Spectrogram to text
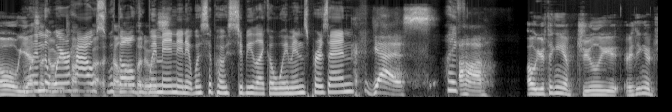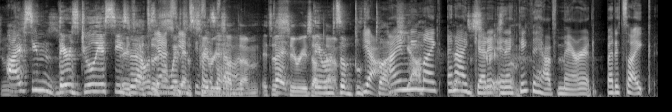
Oh yes, in I the know what you're warehouse about, with Othello, all the it was- women, and it was supposed to be like a women's prison. Yes. Like, Uh, Oh, you're thinking of Julie. Are you thinking of Julie? I've seen there's Julius Caesar It's, that it's was a, in Yes, it's women's a series yes. of them. It's a But series they of were them. a bl- yeah, bunch, I mean, yeah. like, and Yeah, I get it, and I think they have merit, but it's like,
